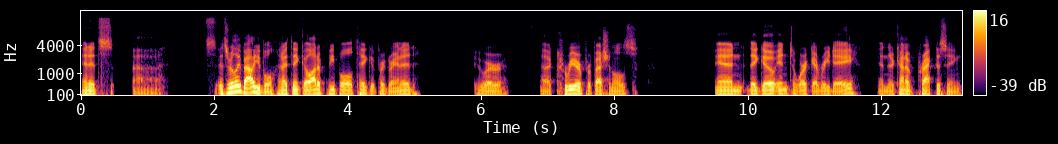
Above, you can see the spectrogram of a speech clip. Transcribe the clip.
and it's uh, it's, it's really valuable. And i think a lot of people take it for granted who are uh, career professionals and they go into work every day and they're kind of practicing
